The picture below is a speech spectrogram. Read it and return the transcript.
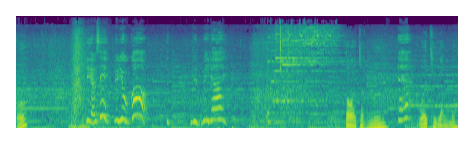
โอ้เดี๋ยวสิ อยู่ๆก็ หยุดไม่ได้ ต่อจากนี้ เอ๊ะ ไว้ทีหลังนะ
